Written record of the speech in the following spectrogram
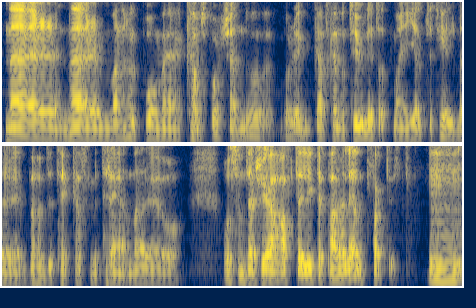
När, när man höll på med kampsport sen då var det ganska naturligt att man hjälpte till där det behövde täckas med tränare och, och sånt där. Så jag har haft det lite parallellt faktiskt. Mm.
